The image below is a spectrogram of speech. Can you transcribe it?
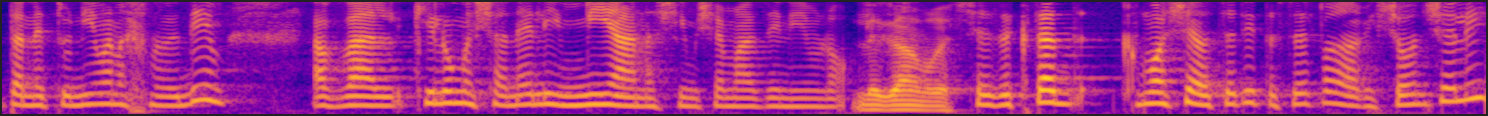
את הנתונים אנחנו יודעים, אבל כאילו משנה לי מי האנשים שמאזינים לו. לגמרי. שזה קצת כמו שהוצאתי את הספר הראשון שלי,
